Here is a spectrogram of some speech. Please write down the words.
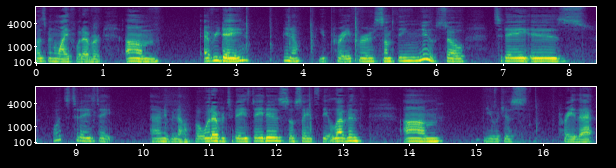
husband, wife, whatever. Um, every day, you know, you pray for something new. So today is, what's today's date? I don't even know. But whatever today's date is, so say it's the 11th, um, you would just pray that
